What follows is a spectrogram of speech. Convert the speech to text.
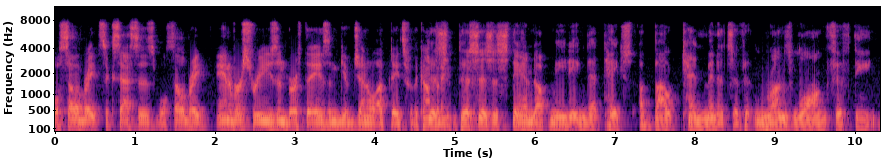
We'll celebrate successes. We'll celebrate anniversaries and birthdays and give general updates for the company. This, this is a stand up meeting that takes about 10 minutes. If it runs long, 15.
